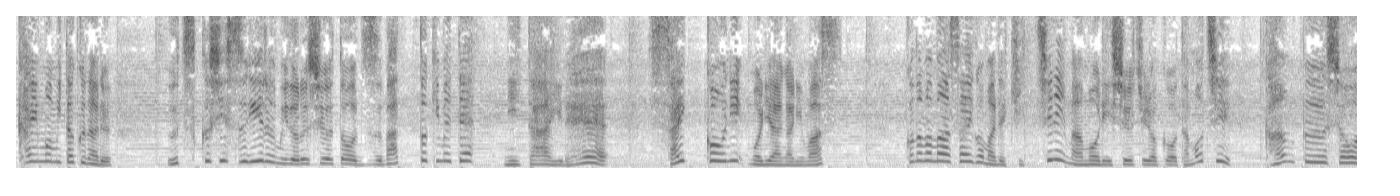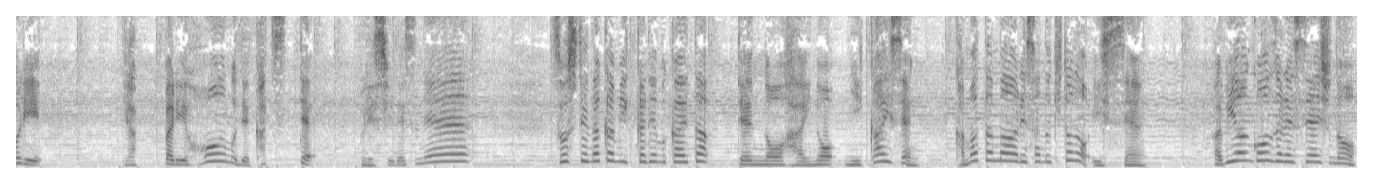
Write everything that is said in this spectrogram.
回も見たくなる美しすぎるミドルシュートをズバッと決めて2対0最高に盛り上がります。このまま最後まできっちり守り集中力を保ち完封勝利。やっぱりホームで勝つって嬉しいですね。そして中3日で迎えた天皇杯の2回戦蒲田マーレ讃岐との一戦。ファビアン・ゴンザレス選手の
